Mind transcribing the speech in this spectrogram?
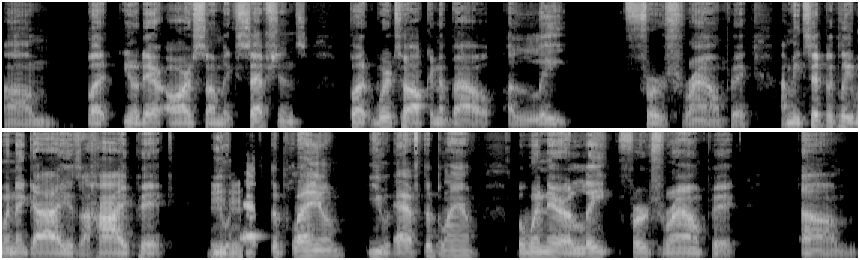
um, but you know, there are some exceptions, but we're talking about a late first round pick. I mean, typically when a guy is a high pick, you mm-hmm. have to play him. You have to play him. But when they're a late first round pick, um,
